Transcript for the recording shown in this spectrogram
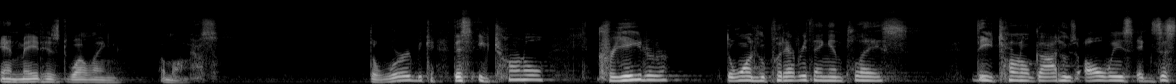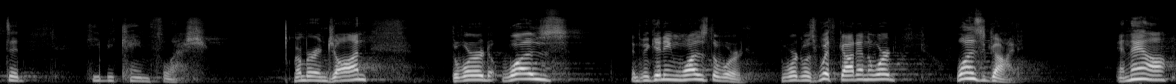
and made his dwelling among us. The Word became this eternal creator, the one who put everything in place, the eternal God who's always existed, he became flesh. Remember in John, the Word was, in the beginning was the Word. The Word was with God, and the Word was God. And now,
